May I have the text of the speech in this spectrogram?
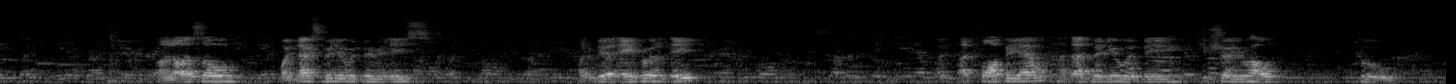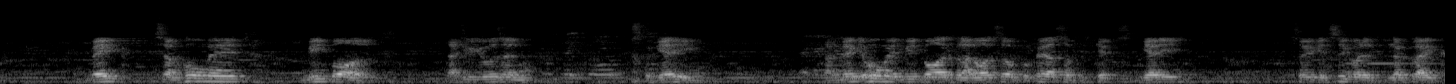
And also, my next video will be released. It'll be on April 8th at 4 p.m. And that video will be to show you how to make some homemade meatballs that you use in spaghetti. I make the homemade meatballs, but I'll also prepare some spaghetti so you can see what it look like.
